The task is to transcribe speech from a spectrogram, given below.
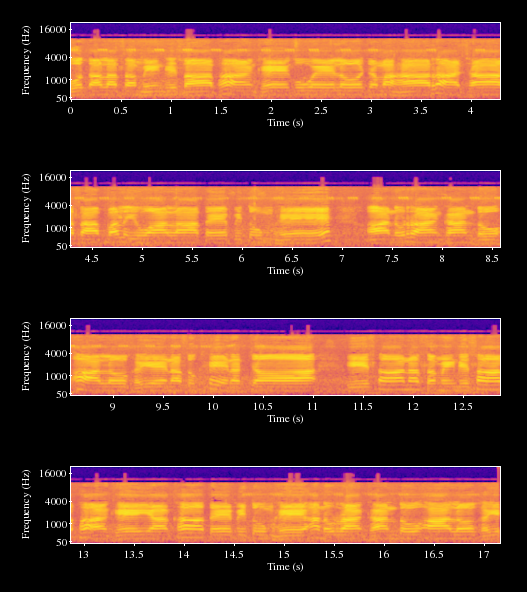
อุตลสมิงทิสาพังเคกุเวโลจะมหาราชาสัปริวาลาเตปิตุมเหอนุรังคันโตอาโลคเยนะสุเขนะจาอิสานสมิงทิสาพังเคยาคาเตปิตุมเหอนุรังคันโตอาโลคเย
